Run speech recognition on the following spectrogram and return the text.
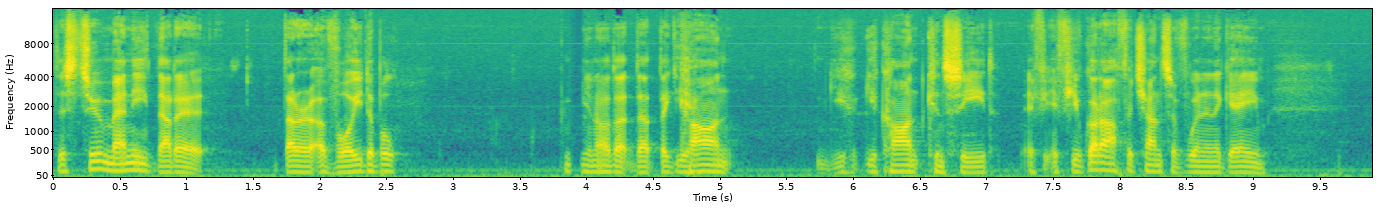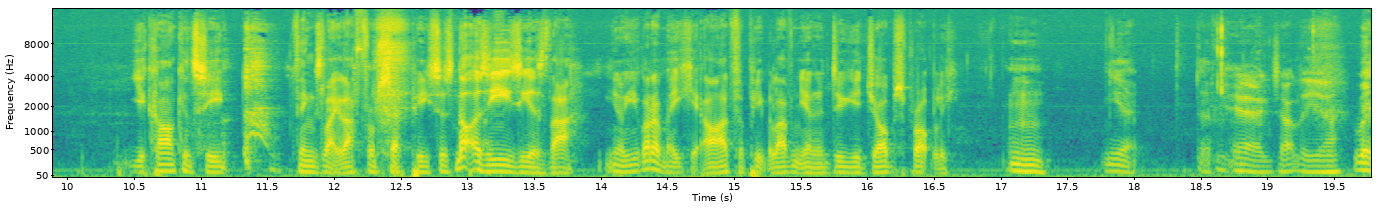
there's too many that are that are avoidable. You know that that they can't you you can't concede if if you've got half a chance of winning a game. You can't concede things like that from set pieces. Not as easy as that. You know, you've got to make it hard for people, haven't you, and do your jobs properly. Mm. Yeah, definitely. Yeah, exactly. Yeah. Well,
